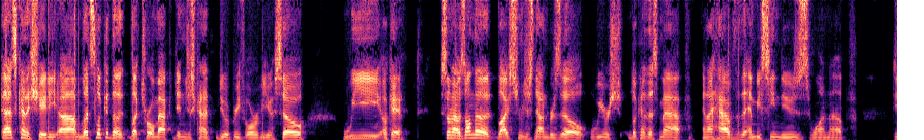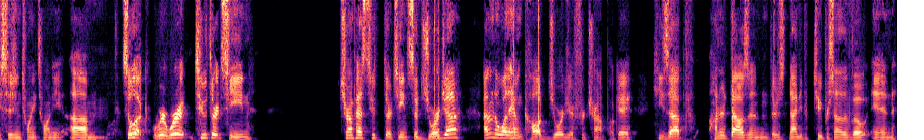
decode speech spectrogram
that's kind of shady. Um, let's look at the electoral map and just kind of do a brief overview. So we, okay. So when I was on the live stream just now in Brazil, we were sh- looking at this map, and I have the NBC News one up, Decision 2020. Um, mm-hmm. So look, we're we're at 213. Trump has 213. So Georgia, I don't know why they haven't called Georgia for Trump. Okay, he's up hundred thousand. There's ninety two percent of the vote in,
